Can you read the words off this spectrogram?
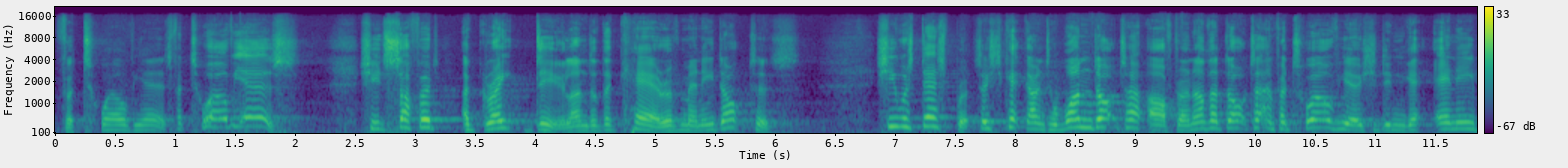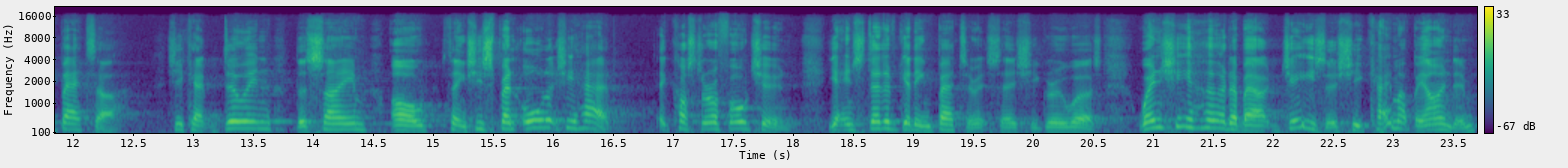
for 12 years. For 12 years! She'd suffered a great deal under the care of many doctors. She was desperate, so she kept going to one doctor after another doctor, and for 12 years she didn't get any better. She kept doing the same old thing. She spent all that she had. It cost her a fortune. Yet instead of getting better, it says she grew worse. When she heard about Jesus, she came up behind him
